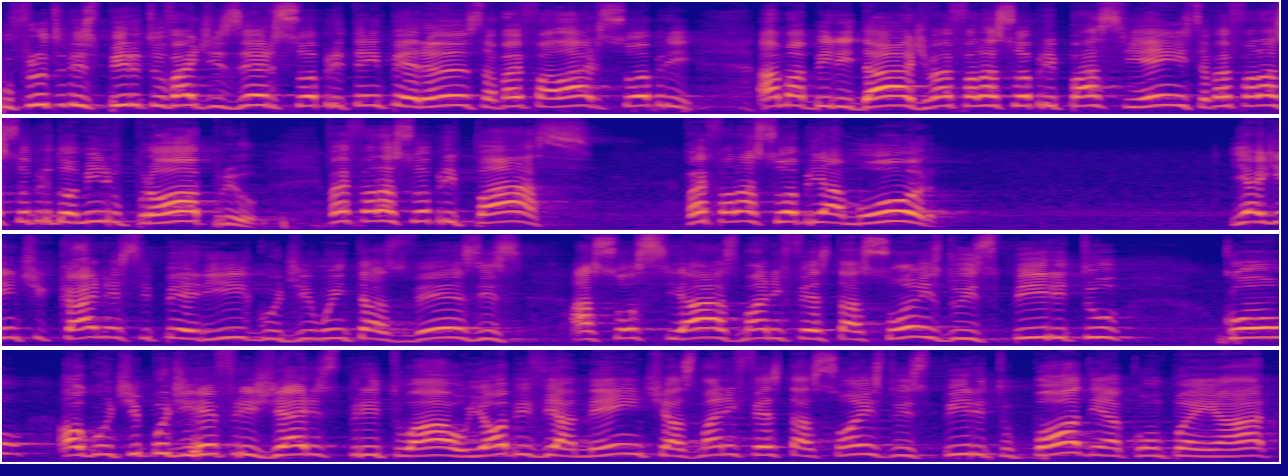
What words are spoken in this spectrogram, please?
O fruto do Espírito vai dizer sobre temperança, vai falar sobre amabilidade, vai falar sobre paciência, vai falar sobre domínio próprio, vai falar sobre paz vai falar sobre amor. E a gente cai nesse perigo de muitas vezes associar as manifestações do Espírito com algum tipo de refrigério espiritual, e obviamente as manifestações do Espírito podem acompanhar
